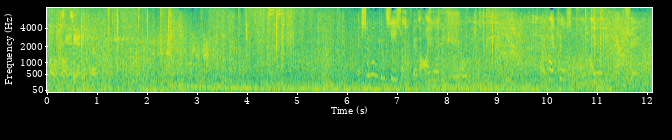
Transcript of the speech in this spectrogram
I can't see anything. If someone can see something, I will be shocked. If I kill someone, I will be absolutely.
